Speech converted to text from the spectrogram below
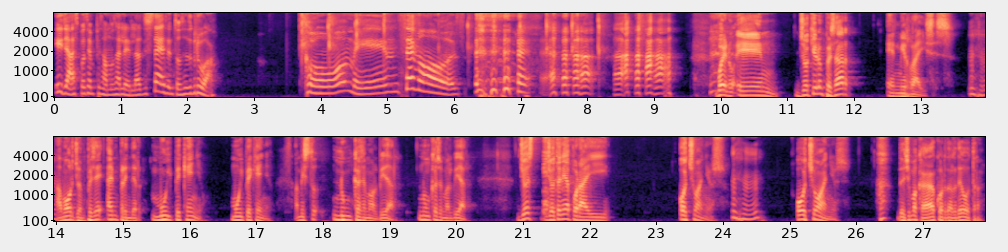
Y ya después empezamos a leer las de ustedes. Entonces, grúa. Comencemos. bueno, em, yo quiero empezar en mis raíces. Amor, yo empecé a emprender muy pequeño, muy pequeño. A mí esto nunca se me va a olvidar, nunca se me va a olvidar. Yo, yo tenía por ahí ocho años. Ocho años. De hecho, me acabo de acordar de otra,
